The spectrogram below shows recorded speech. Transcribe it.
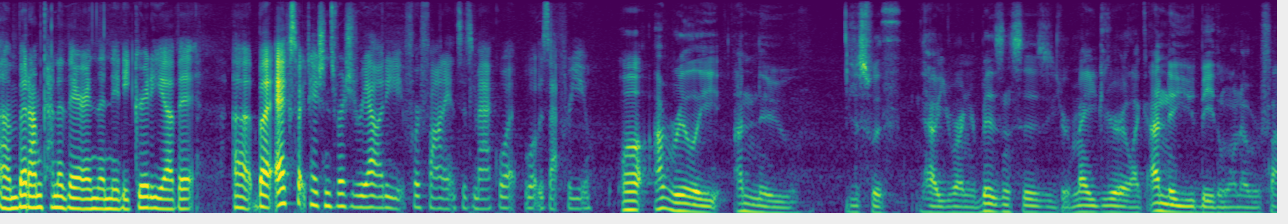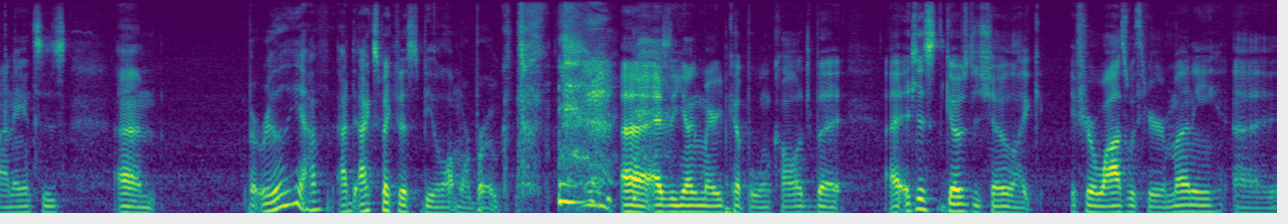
Um, but I'm kind of there in the nitty gritty of it. Uh, but expectations versus reality for finances, Mac. What what was that for you? Well, I really I knew just with how you run your businesses, your major, like I knew you'd be the one over finances. Um, but really, I've, I, I expected us to be a lot more broke uh, as a young married couple in college. But uh, it just goes to show, like, if you're wise with your money uh,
